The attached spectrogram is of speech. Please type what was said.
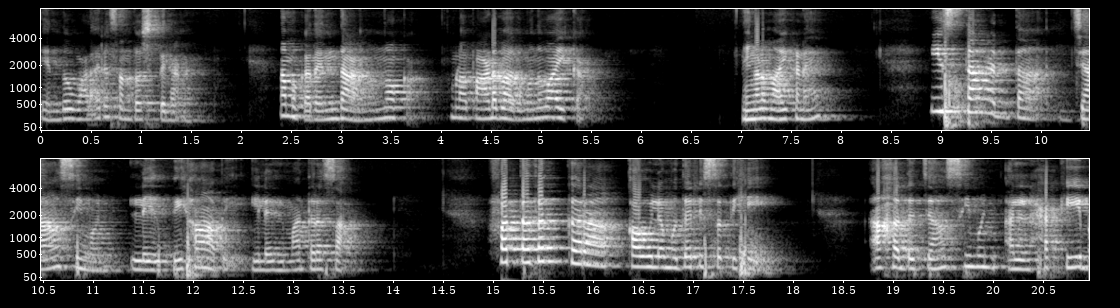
എന്തോ വളരെ സന്തോഷത്തിലാണ് നമുക്കത് എന്താണെന്ന് നോക്കാം നമ്മൾ ആ പാഠഭാഗം ഒന്ന് വായിക്കാം നിങ്ങൾ വായിക്കണേ استعد جاسم للذهاب إلى المدرسة فتذكر قول مدرسته أخذ جاسم الحكيب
